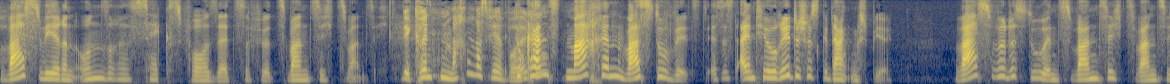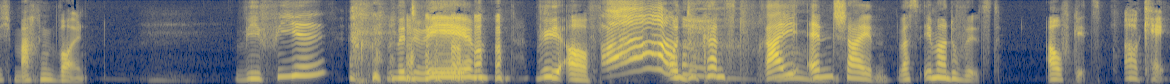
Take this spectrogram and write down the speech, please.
Was wären unsere Sexvorsätze für 2020? Wir könnten machen, was wir wollen. Du kannst machen, was du willst. Es ist ein theoretisches Gedankenspiel. Was würdest du in 2020 machen wollen? Wie viel? Mit wem? Wie oft? Und du kannst frei entscheiden, was immer du willst. Auf geht's. Okay,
